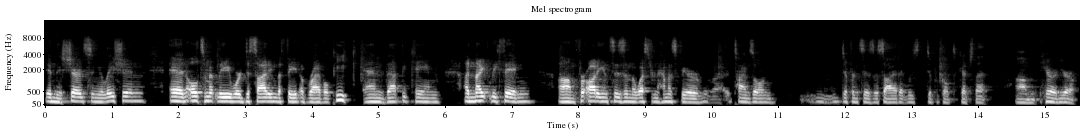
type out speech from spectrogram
in this shared simulation, and ultimately were deciding the fate of Rival Peak, and that became a nightly thing um, for audiences in the Western Hemisphere. Uh, time zone differences aside, it was difficult to catch that um, here in Europe.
